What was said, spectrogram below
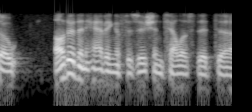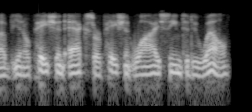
So, other than having a physician tell us that uh, you know patient X or patient Y seemed to do well,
